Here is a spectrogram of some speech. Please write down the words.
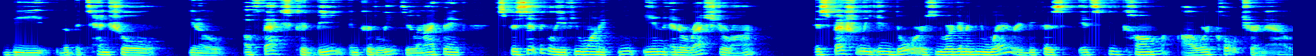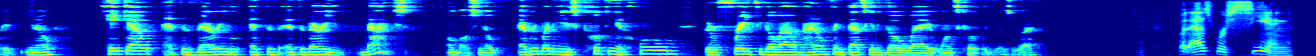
the the potential you know effects could be and could lead to. And I think specifically if you want to eat in at a restaurant, especially indoors, you are going to be wary because it's become our culture now. It you know takeout at the very at the at the very max almost. You know everybody is cooking at home. They're afraid to go out, and I don't think that's going to go away once COVID goes away. But as we're seeing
